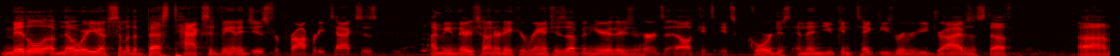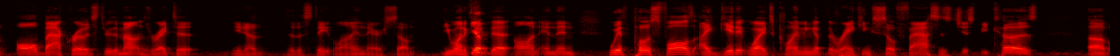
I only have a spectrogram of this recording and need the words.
middle of nowhere. You have some of the best tax advantages for property taxes. I mean, there's hundred acre ranches up in here. There's herds of elk. It's it's gorgeous, and then you can take these Riverview drives and stuff, um, all back roads through the mountains right to you know to the state line there. So you want to keep Yep. that on, and then with Post Falls, I get it why it's climbing up the rankings so fast is just because of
